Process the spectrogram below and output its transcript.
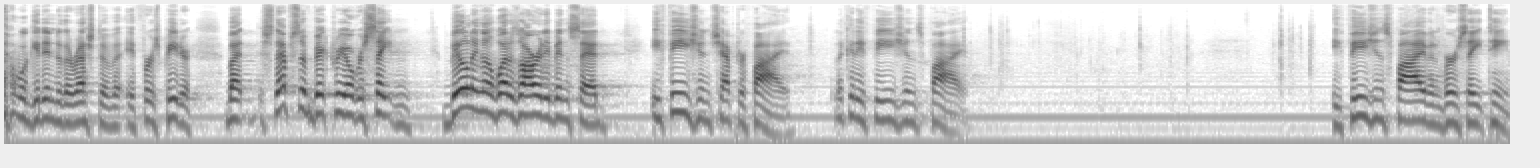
we'll get into the rest of uh, it, 1 Peter. But steps of victory over Satan, building on what has already been said, Ephesians chapter 5. Look at Ephesians 5. Ephesians 5 and verse 18.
